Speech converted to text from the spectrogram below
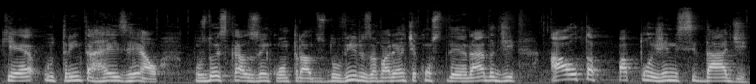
que é o 30 réis real. Nos dois casos encontrados do vírus, a variante é considerada de alta patogenicidade.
